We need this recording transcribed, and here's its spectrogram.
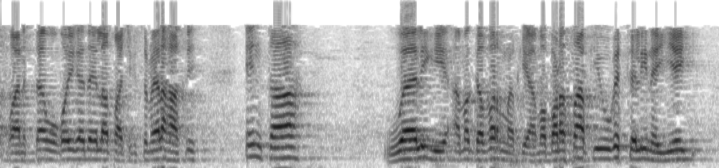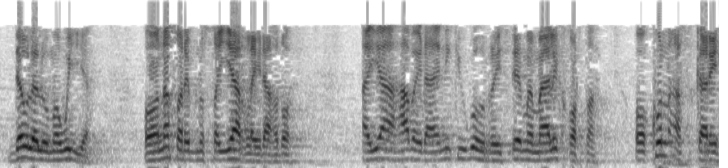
afghanistan waqooyigeeda ilaa taajikista meelahaasi. Intaa waaligii ama govarnarkii ama barasaabkii uga talinayey dowla alumawiya oo nasar ibnu sayaar la yidhaahdo ayaa ahaa bay dhahdeen ninkii ugu horreystay mamaalik qorta oo kun askari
